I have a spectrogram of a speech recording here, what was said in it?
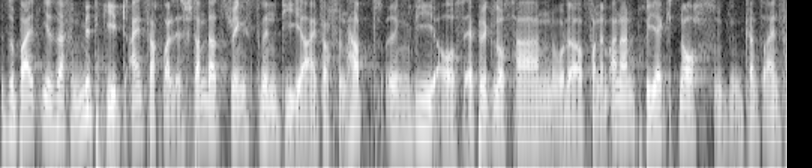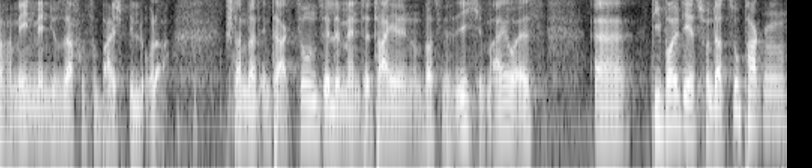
sobald ihr Sachen mitgebt, einfach weil es Standardstrings drin, die ihr einfach schon habt, irgendwie aus Apple Glossaren oder von einem anderen Projekt noch, so ganz einfache Main-Menu-Sachen zum Beispiel oder Standard-Interaktionselemente teilen und was weiß ich im iOS, äh, die wollt ihr jetzt schon dazu packen,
